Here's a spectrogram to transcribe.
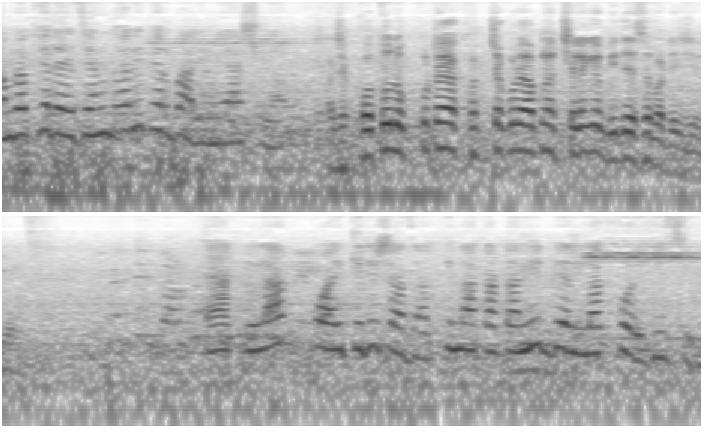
আমরা ফের এজেন্ট ধরি ফের বাড়ি নিয়ে আসলাম। আচ্ছা কত লক্ষ টাকা খরচা করে আপনার ছেলেকে বিদেশে পাঠিয়েছিল? এক লাখ পঁয়ত্রিশ হাজার কেনাকাটা নিয়ে দেড় লাখ করে দিয়েছিল।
